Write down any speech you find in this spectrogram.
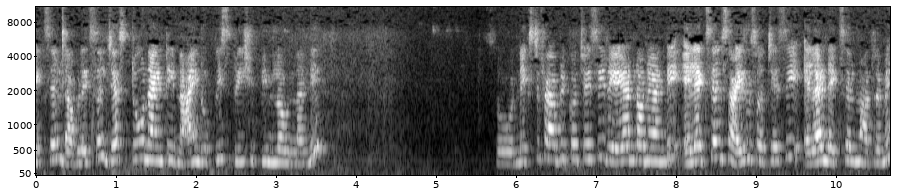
XL double XL just two ninety nine rupees free షిప్పింగ్లో ఉందండి. సో నెక్స్ట్ ఫ్యాబ్రిక్ వచ్చేసి రేయాన్లోనే అండి ఎల్ఎక్సెల్ సైజెస్ వచ్చేసి ఎల్ అండ్ ఎక్సెల్ మాత్రమే.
